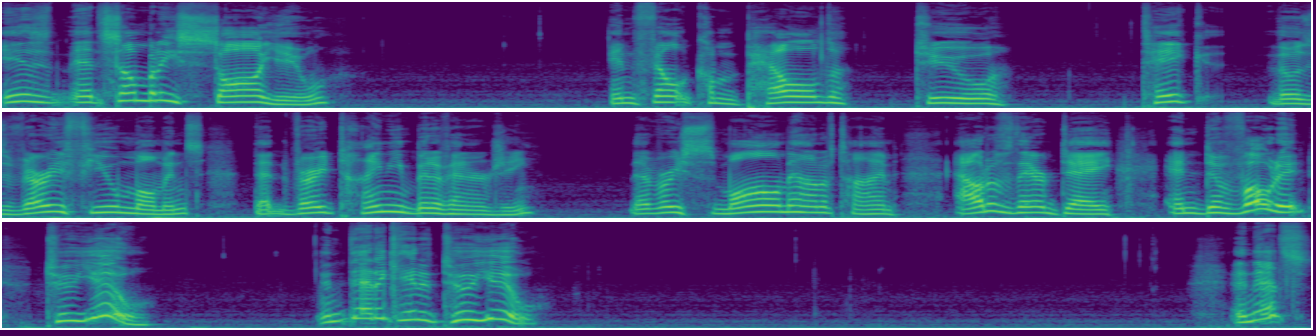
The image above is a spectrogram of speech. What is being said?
is that somebody saw you and felt compelled to take those very few moments, that very tiny bit of energy, that very small amount of time out of their day and devote it to you and dedicate it to you. And that's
